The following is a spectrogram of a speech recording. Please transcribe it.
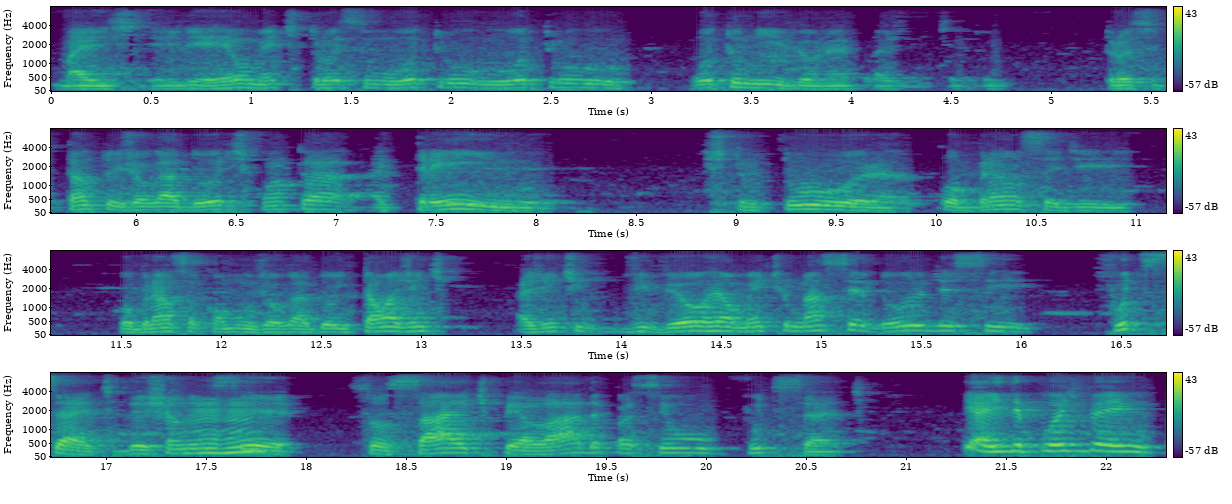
mas ele realmente trouxe um outro, outro, outro nível né, pra gente. Ele trouxe tanto os jogadores quanto a, a treino, estrutura, cobrança de cobrança como um jogador. Então a gente, a gente viveu realmente o nascedor desse futset, deixando Uhum. de ser society, pelada, para ser o futset. E aí depois veio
